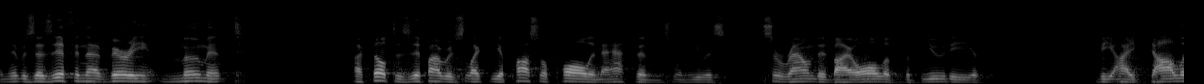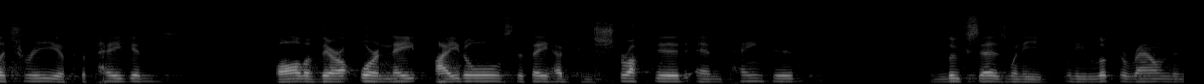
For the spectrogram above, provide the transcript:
And it was as if in that very moment, I felt as if I was like the Apostle Paul in Athens when he was surrounded by all of the beauty of the idolatry of the pagans, all of their ornate idols that they had constructed and painted. And Luke says when he, when he looked around and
